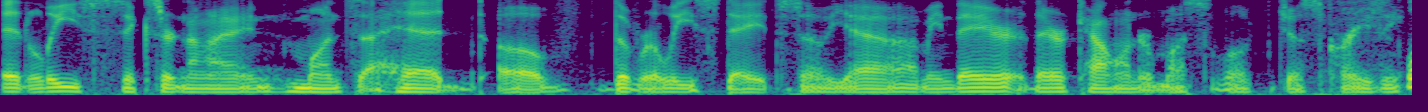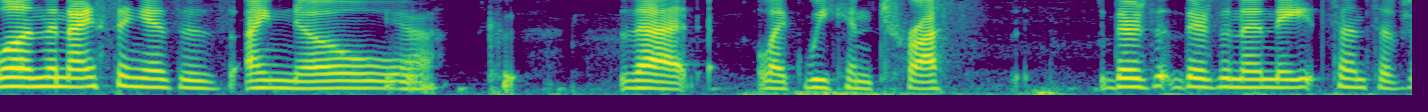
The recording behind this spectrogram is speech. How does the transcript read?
at least six or nine months ahead of the release date. So yeah, I mean, their their calendar must look just crazy. Well, and the nice thing is, is I know Yeah. That like we can trust there's there's an innate sense of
